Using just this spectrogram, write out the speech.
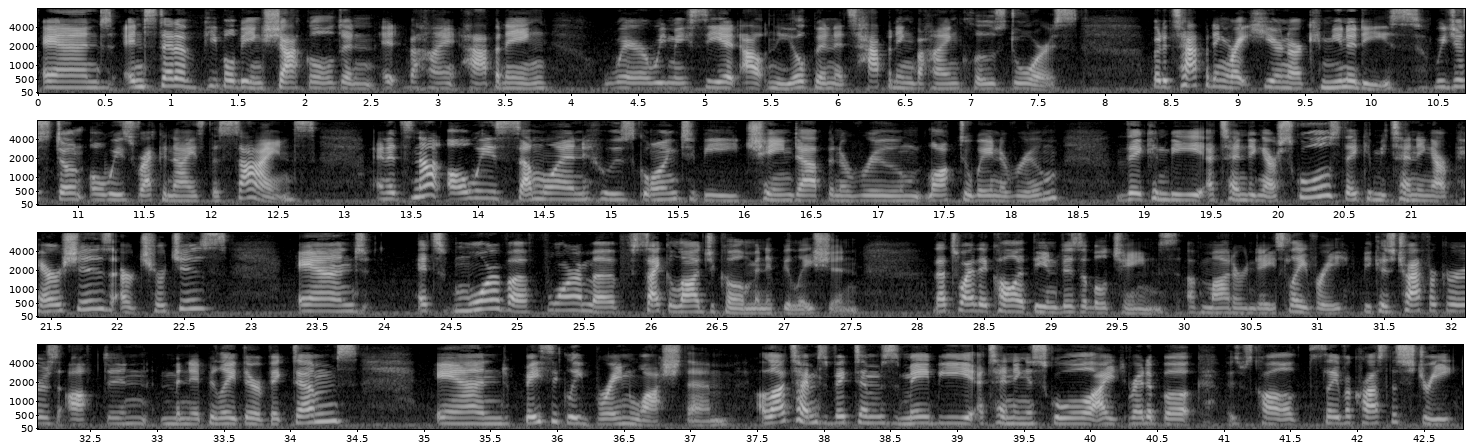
And instead of people being shackled and it behind happening where we may see it out in the open, it's happening behind closed doors but it's happening right here in our communities. We just don't always recognize the signs. And it's not always someone who's going to be chained up in a room, locked away in a room. They can be attending our schools, they can be attending our parishes, our churches, and it's more of a form of psychological manipulation. That's why they call it the invisible chains of modern day slavery, because traffickers often manipulate their victims and basically brainwash them. A lot of times, victims may be attending a school. I read a book, it was called Slave Across the Street.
